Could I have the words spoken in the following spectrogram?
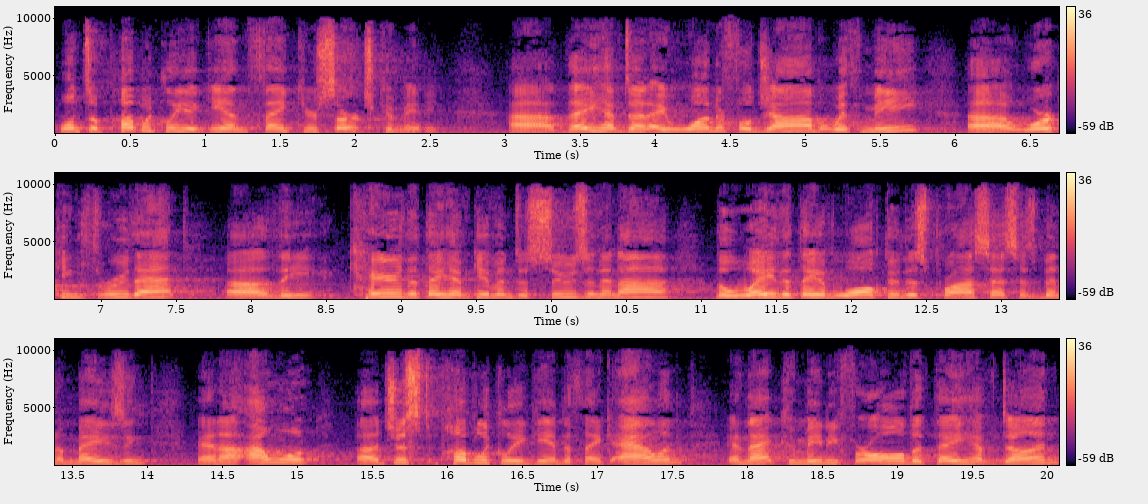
want to publicly again thank your search committee. Uh, they have done a wonderful job with me uh, working through that. Uh, the care that they have given to Susan and I, the way that they have walked through this process has been amazing. And I want uh, just publicly again to thank Alan and that committee for all that they have done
